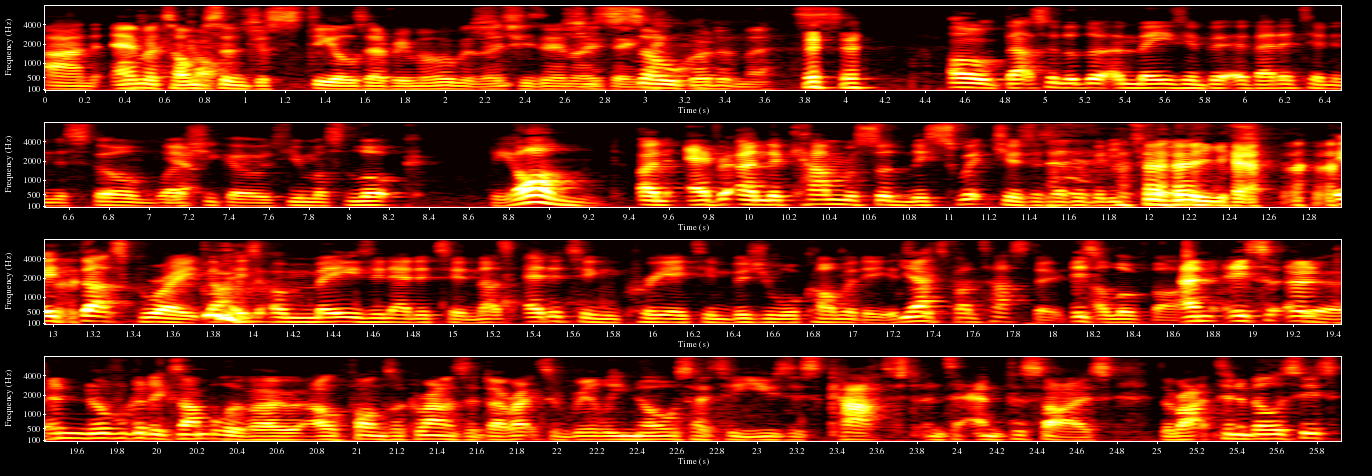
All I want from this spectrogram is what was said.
and oh Emma Thompson God. just steals every moment that she's in. I think. so good in this. Oh, that's another amazing bit of editing in this film where Yeah. she goes, "You must look beyond," and every and the camera suddenly switches as everybody turns. yeah. it, that's great. That is amazing editing. That's editing creating visual comedy. It's, Yeah. it's fantastic. It's- I love that. And it's a, Yeah. another good example of how Alfonso Cuarón as a director really knows how to use his cast and to emphasise their acting abilities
